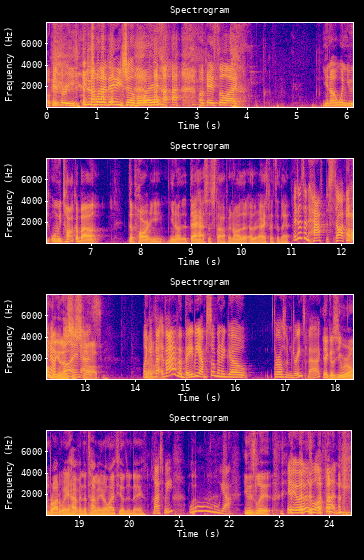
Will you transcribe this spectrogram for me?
okay, three. You just won a dating show, boy. okay, so like, you know, when you when we talk about the partying, you know that that has to stop and all that other aspects of that. It doesn't have to stop. You I don't can think it have has fun to stop. as like if No. I, if I have a baby, I'm still gonna go throw some drinks back. Yeah, because you were on Broadway having the time of your life the other day. Last week, ooh yeah, He was lit. it, it was a lot of fun.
